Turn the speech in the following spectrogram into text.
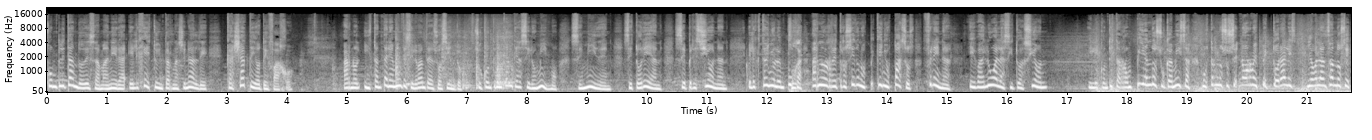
completando de esa manera el gesto internacional de callate o te fajo. Arnold instantáneamente se levanta de su asiento. Su contrincante hace lo mismo. Se miden, se torean, se presionan. El extraño lo empuja. Arnold retrocede unos pequeños pasos, frena, evalúa la situación y le contesta rompiendo su camisa, mostrando sus enormes pectorales y abalanzándose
